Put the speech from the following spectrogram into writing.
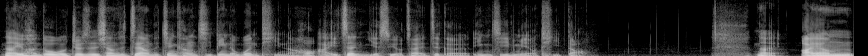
那有很多就是像是这样的健康疾病的问题，然后癌症也是有在这个影集里面有提到。那 ion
